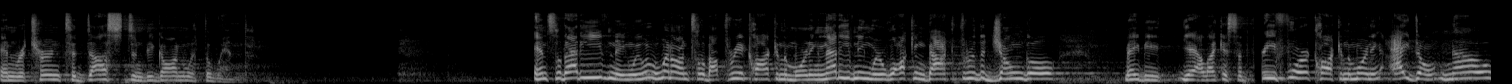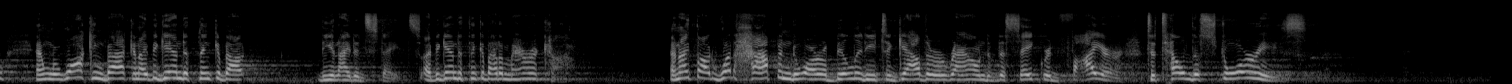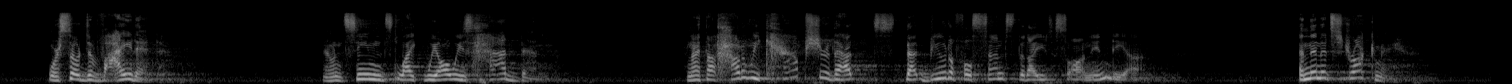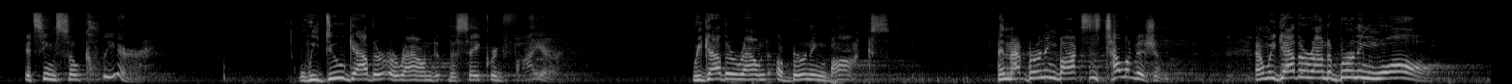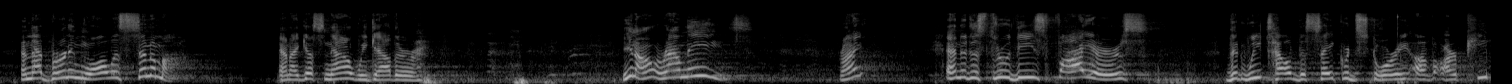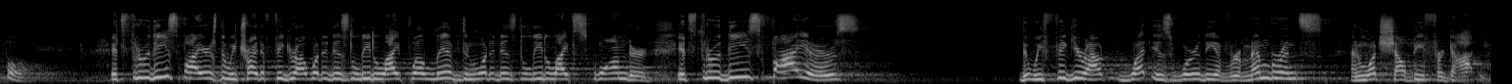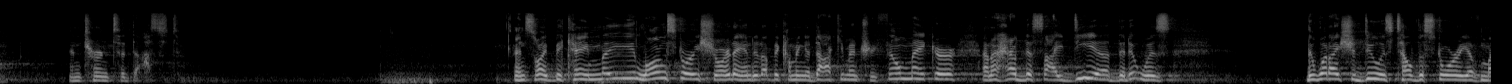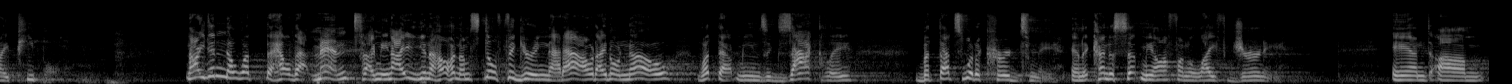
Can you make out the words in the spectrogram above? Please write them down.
and return to dust and be gone with the wind. And so that evening, we went on until about three o'clock in the morning, and that evening we were walking back through the jungle, maybe, yeah, like I said, three, four o'clock in the morning, I don't know. And we're walking back, and I began to think about the United States. I began to think about America. And I thought, what happened to our ability to gather around the sacred fire, to tell the stories? We're so divided. And it seems like we always had been. And I thought, how do we capture that, that beautiful sense that I saw in India? And then it struck me. It seems so clear. We do gather around the sacred fire. We gather around a burning box. And that burning box is television. And we gather around a burning wall. And that burning wall is cinema. And I guess now we gather, you know, around these, right? And it is through these fires that we tell the sacred story of our people. It's through these fires that we try to figure out what it is to lead a life well lived and what it is to lead a life squandered. It's through these fires that we figure out what is worthy of remembrance and what shall be forgotten and turned to dust. And so I became, long story short, I ended up becoming a documentary filmmaker, and I had this idea that it was, that what I should do is tell the story of my people. Now, I didn't know what the hell that meant. I mean, I, you know, and I'm still figuring that out. I don't know what that means exactly, but that's what occurred to me. And it kind of set me off on a life journey. And um,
